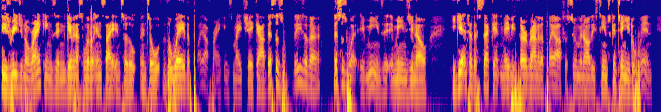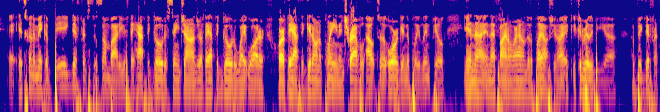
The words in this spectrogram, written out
these regional rankings and giving us a little insight into the into the way the playoff rankings might shake out. This is these are the this is what it means. It, it means you know you get into the second, maybe third round of the playoffs, assuming all these teams continue to win, it's going to make a big difference to somebody if they have to go to St. John's or if they have to go to Whitewater or if they have to get on a plane and travel out to Oregon to play Linfield in uh, in that final round of the playoffs. You know, it, it could really be uh, a big difference.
